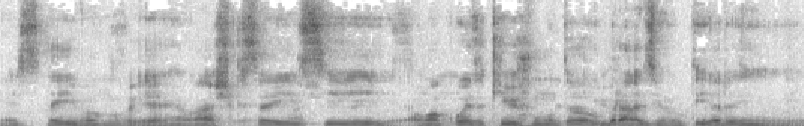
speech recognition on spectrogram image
É isso aí, vamos ver. Eu acho que isso aí se, é uma coisa que junta o Brasil inteiro em,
